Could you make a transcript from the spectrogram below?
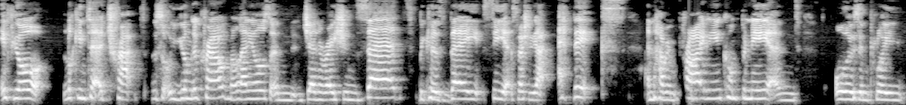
if you're looking to attract the sort of younger crowd, millennials and Generation Z, because they see especially that ethics and having pride in your company and all those employee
